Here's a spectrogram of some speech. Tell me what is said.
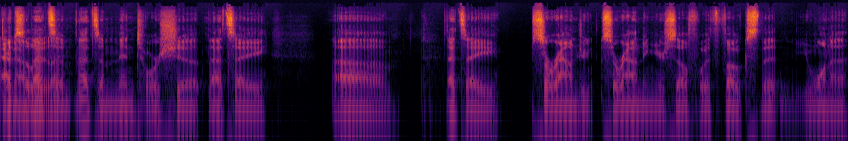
You know, Absolutely. that's a that's a mentorship. That's a uh, that's a surrounding surrounding yourself with folks that you want to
